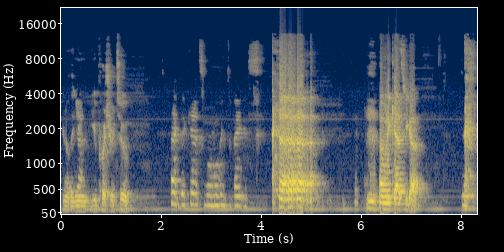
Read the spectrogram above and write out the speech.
you know, then you you push her too. Pack the cats. We're moving to Vegas. How many cats you got? Dude,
